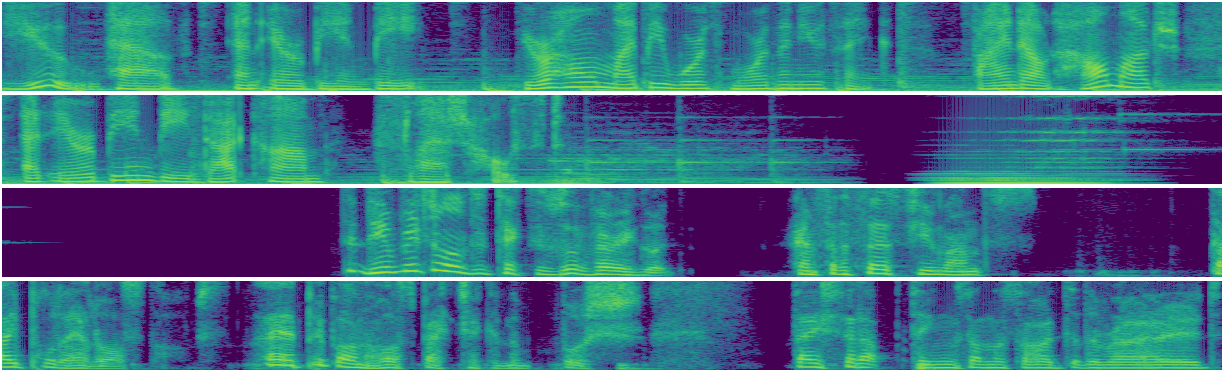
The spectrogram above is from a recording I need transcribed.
you have an Airbnb. Your home might be worth more than you think. Find out how much at airbnb.com/slash host. The- original detectives were very good. And for the first few months, they pulled out all stops. They had people on horseback checking the bush. They set up things on the sides of the road.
